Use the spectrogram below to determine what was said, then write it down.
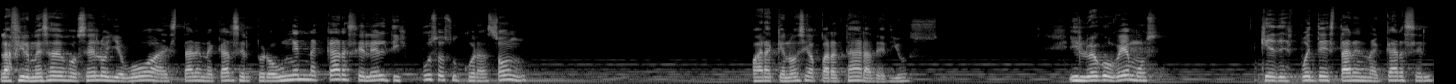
La firmeza de José lo llevó a estar en la cárcel, pero aún en la cárcel él dispuso su corazón para que no se apartara de Dios. Y luego vemos que después de estar en la cárcel,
